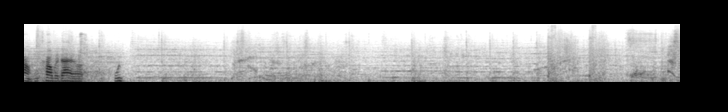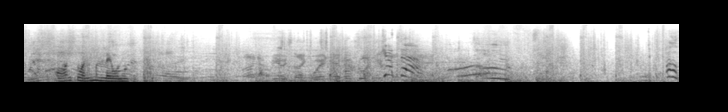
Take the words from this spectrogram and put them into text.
อ้าวเข้าไปได้แล้ว อุ้ยอ๋อไอตัวนี้มันเร็วนี่ Get them! Oh,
